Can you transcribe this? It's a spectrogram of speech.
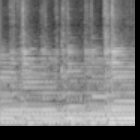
Música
